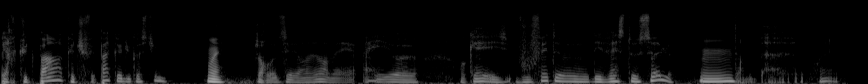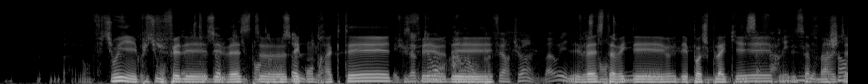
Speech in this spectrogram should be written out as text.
percutent pas, que tu fais pas que du costume. Ouais. Genre, non, mais ok, vous faites euh, des vestes seules? Mmh. bah, ouais. Bah, oui, et puis tu fais des, des vestes euh, décontractées, tu fais ah, des, bah des vestes avec des, des, poches plaquées, des safaris,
